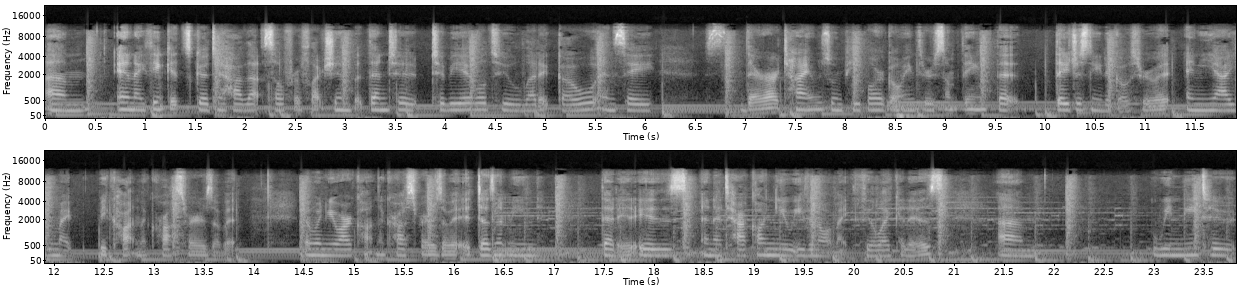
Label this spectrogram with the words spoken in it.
Um, and I think it's good to have that self reflection, but then to, to be able to let it go and say, there are times when people are going through something that they just need to go through it. And yeah, you might be caught in the crossfires of it. And when you are caught in the crossfires of it, it doesn't mean that it is an attack on you, even though it might feel like it is. Um, we need to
